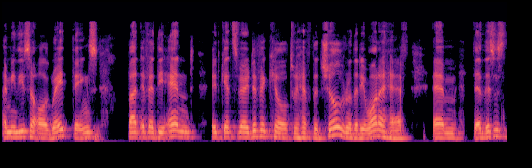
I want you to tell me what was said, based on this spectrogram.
i mean these are all great things mm. But if at the end it gets very difficult to have the children that you want to have, um, then this is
